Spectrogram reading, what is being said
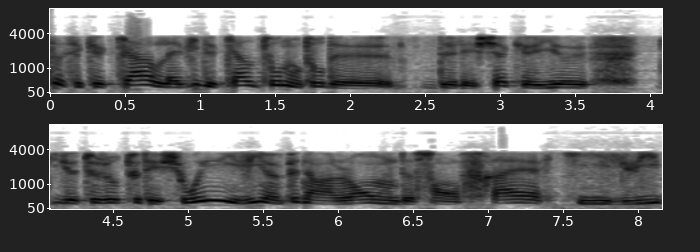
ça, c'est que Carl, la vie de Carl tourne autour de, de l'échec. Il a, il a toujours tout échoué. Il vit un peu dans l'ombre de son frère qui lui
